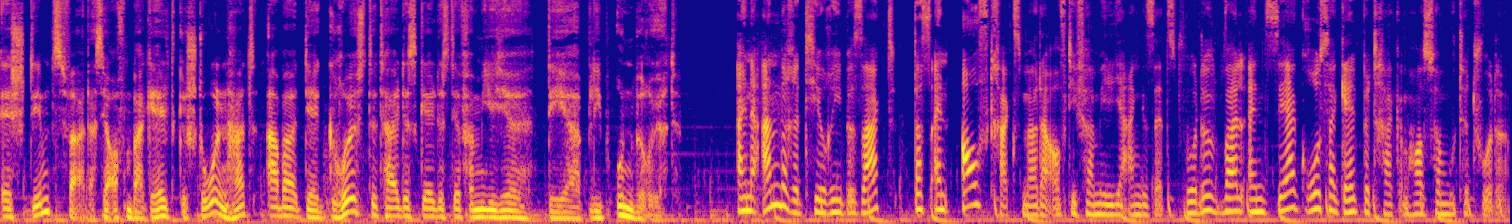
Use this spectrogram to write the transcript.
Es stimmt zwar, dass er offenbar Geld gestohlen hat, aber der größte Teil des Geldes der Familie, der blieb unberührt. Eine andere Theorie besagt, dass ein Auftragsmörder auf die Familie angesetzt wurde, weil ein sehr großer Geldbetrag im Haus vermutet wurde.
